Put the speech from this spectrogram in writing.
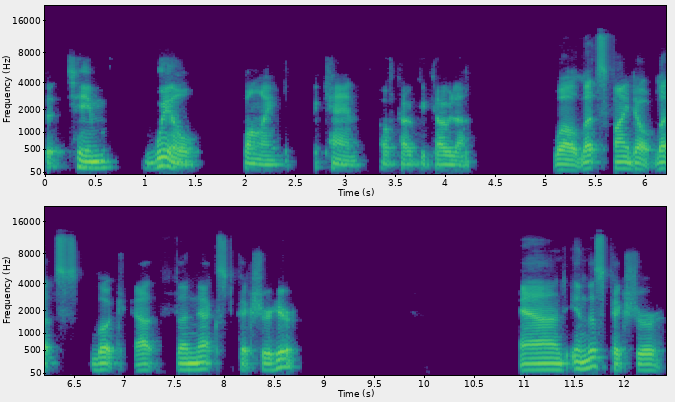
that Tim will buy a can of Coca Cola? Well, let's find out. Let's look at the next picture here. And in this picture,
